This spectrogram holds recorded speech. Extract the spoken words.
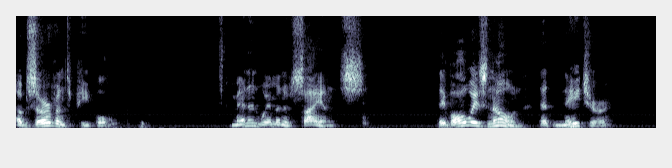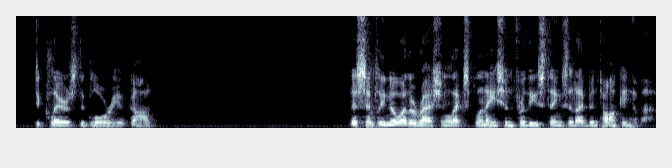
Observant people, men and women of science, They've always known that nature declares the glory of God. There's simply no other rational explanation for these things that I've been talking about.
